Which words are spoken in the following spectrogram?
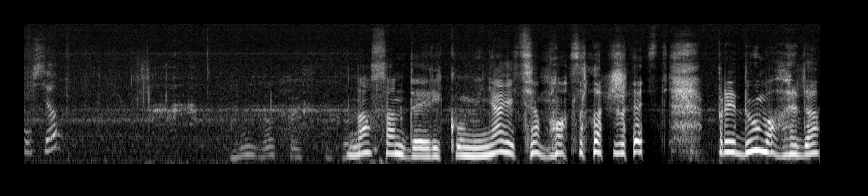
Це все? Ну, да, так. На Сандеріку міняється масло. Жесть. Придумали, да?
